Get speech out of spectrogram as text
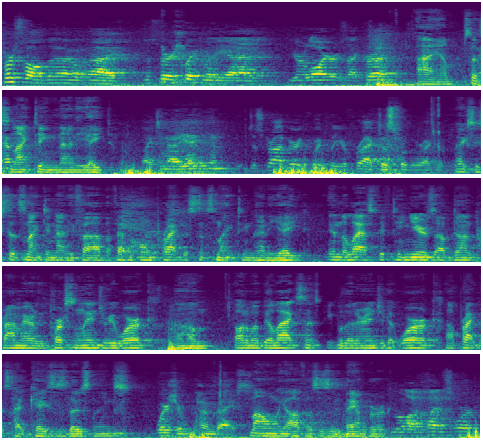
First of all, though, uh, just very quickly, uh, you're a lawyer, is that correct? I am since 1998. 1998. And describe very quickly your practice for the record. Actually, since 1995. I've had my own practice since 1998. In the last 15 years, I've done primarily personal injury work, um, automobile accidents, people that are injured at work, practice type cases, those things. Where's your home base? My only office is in Bamberg. Do a lot of claims work?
